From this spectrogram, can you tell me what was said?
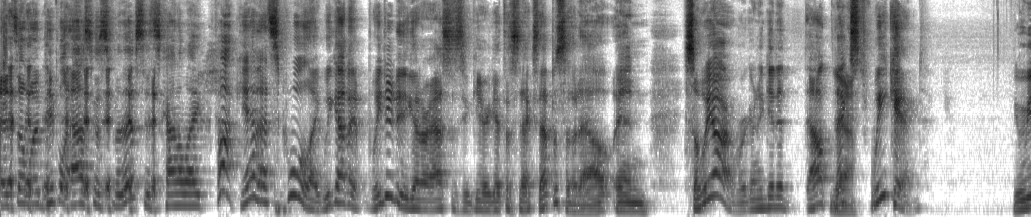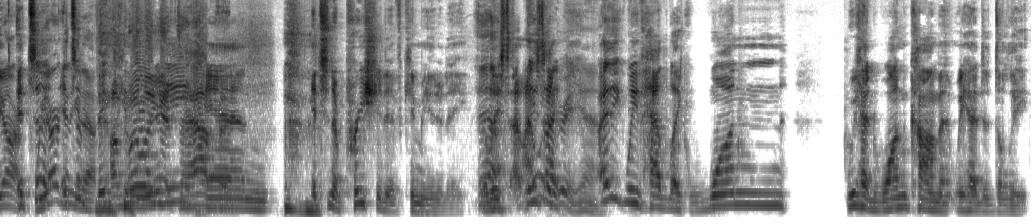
and so when people ask us for this it's kind of like fuck yeah that's cool like we gotta we do need to get our asses in gear get this next episode out and so we are we're gonna get it out Yeah. next weekend we are. It's we a are it's a that. big I'm willing community, it to happen. and it's an appreciative community. Yeah, at least, at I least would I, agree, yeah. I think we've had like one, we've had one comment we had to delete,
